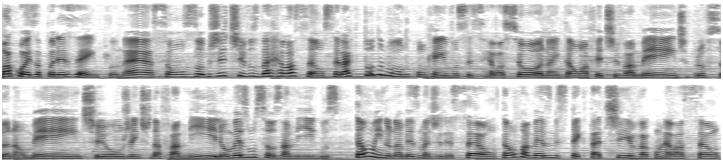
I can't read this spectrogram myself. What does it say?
Uma coisa, por exemplo, né, são os objetivos da relação. Será que todo mundo com quem você se relaciona, então afetivamente, profissionalmente, ou gente da família, ou mesmo seus amigos, estão indo na mesma direção, estão com a mesma expectativa com relação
